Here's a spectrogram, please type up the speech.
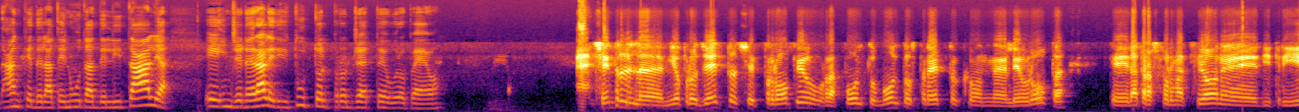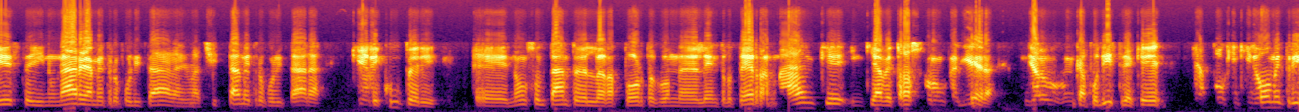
anche della tenuta dell'Italia e in generale di tutto il progetto europeo? Al centro del mio progetto c'è proprio un rapporto molto stretto con l'Europa e la trasformazione di Trieste in un'area metropolitana, in una città metropolitana che recuperi eh, non soltanto il rapporto con l'entroterra, ma anche in chiave trasfrontaliera, un dialogo con Capodistria che è a pochi chilometri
